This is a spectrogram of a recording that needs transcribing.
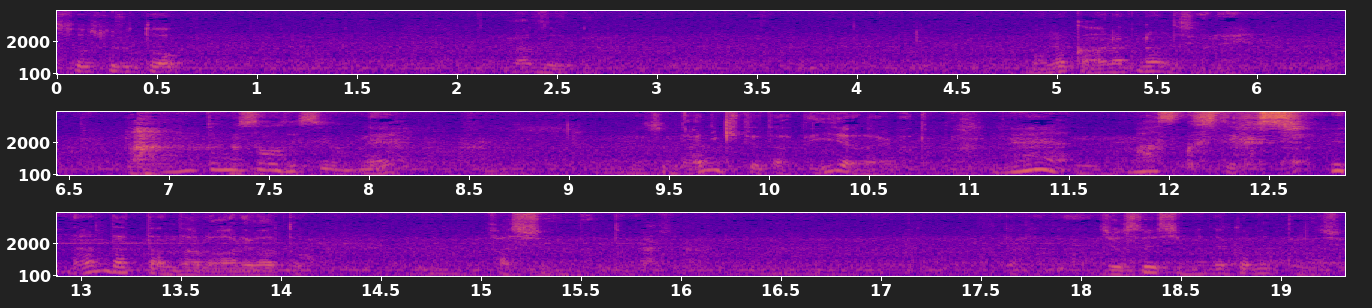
そうするとまず物買わなくなるんですよね。本当にそうですよね別に何着てたっていいじゃないかとか。ね、うん。マスクしてるし。何だったんだろうあれはと。ファッションになってだから女性誌みんなかばってるでしょ。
